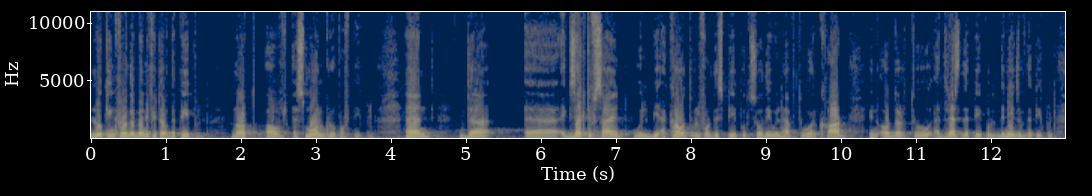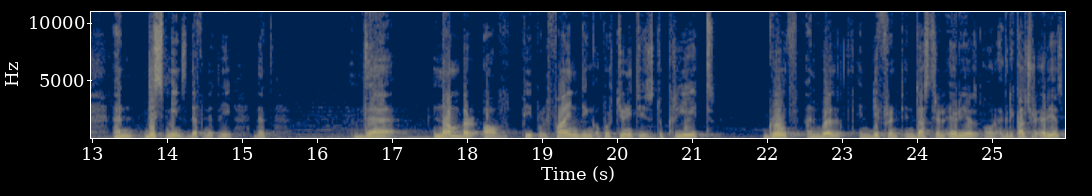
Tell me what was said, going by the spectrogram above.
looking for the benefit of the people, not of a small group of people. And the uh, executive side will be accountable for these people, so they will have to work hard in order to address the people, the needs of the people. And this means definitely that the number of people finding opportunities to create growth and wealth in different industrial areas or agricultural areas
